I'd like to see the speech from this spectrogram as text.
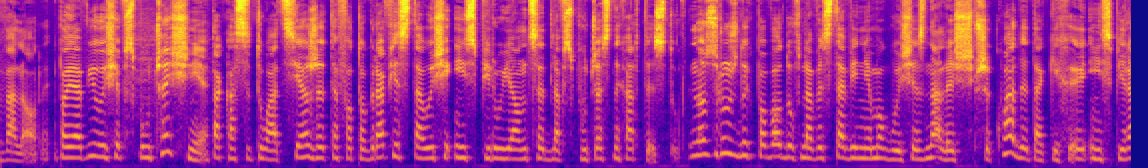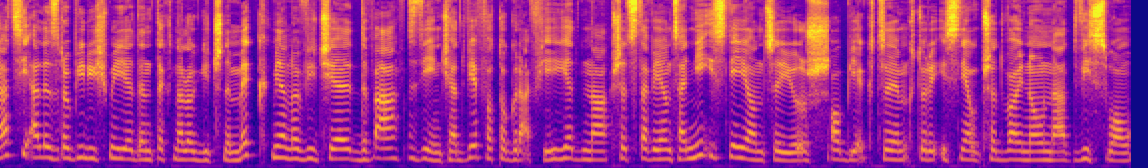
walory. Pojawiły się współcześnie taka sytuacja, że te fotografie stały się inspirujące dla współczesnych artystów. No z różnych powodów na wystawie nie mogły się znaleźć przykłady takich e, inspiracji, ale zrobiliśmy jeden technologiczny myk, mianowicie dwa zdjęcia, dwie fotografie. Jedna przedstawiająca nieistniejący już obiekt, e, który istniał przed wojną nad Wisłą,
